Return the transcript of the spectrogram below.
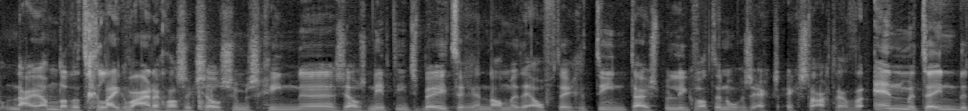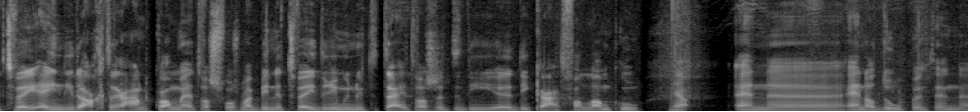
nou ja, omdat het gelijkwaardig was. Excelsior misschien eh, zelfs nipt iets beter. En dan met 11 tegen 10 thuispubliek wat er nog eens ex- extra achter had. En meteen de 2-1 die er achteraan kwam. Hè. Het was volgens mij binnen 2, 3 minuten tijd was het die, eh, die kaart van Lamproe. Ja. En, eh, en dat doelpunt. En, eh,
